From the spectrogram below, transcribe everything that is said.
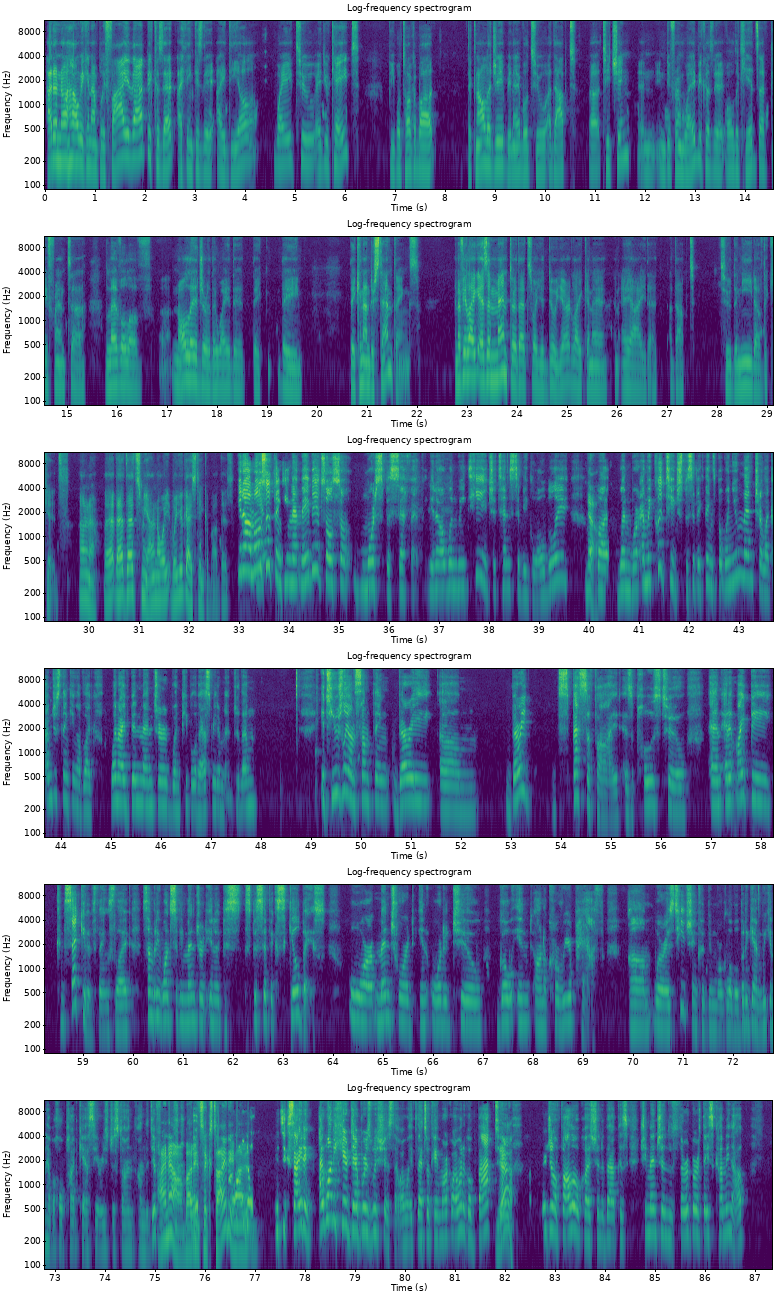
i don't know how we can amplify that because that i think is the ideal way to educate. People talk about technology being able to adapt uh, teaching in in different way because all the kids have different uh, level of uh, knowledge or the way that they they they can understand things. And i feel like as a mentor that's what you do. You're like an, a, an ai that adapt to the need of the kids I don't know. That, that that's me. I don't know what, what you guys think about this. You know, I'm also thinking that maybe it's also more specific. You know, when we teach, it tends to be globally. Yeah. But when we're and we could teach specific things, but when you mentor, like I'm just thinking of like when I've been mentored, when people have asked me to mentor them, it's usually on something very um very specified as opposed to and and it might be consecutive things like somebody wants to be mentored in a specific skill base or mentored in order to go in on a career path um, whereas teaching could be more global. But again we can have a whole podcast series just on on the difference. I know but it's exciting. It's exciting. I want to hear deborah's wishes though. I want, if that's okay marco i want to go back to yeah. original follow-up question about because she mentioned the third birthday's coming up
